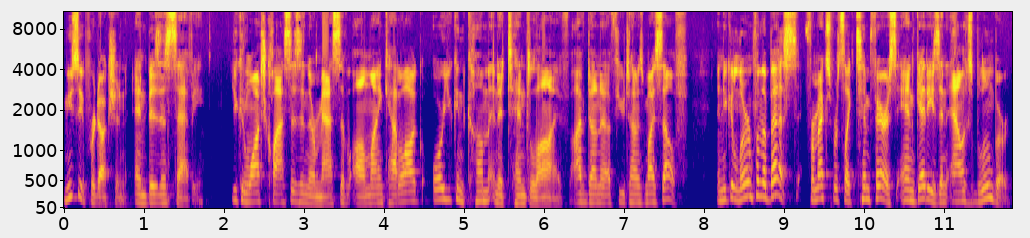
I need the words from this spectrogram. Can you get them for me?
music production, and business savvy. You can watch classes in their massive online catalog, or you can come and attend live. I've done it a few times myself. And you can learn from the best, from experts like Tim Ferriss, Anne Geddes, and Alex Blumberg.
